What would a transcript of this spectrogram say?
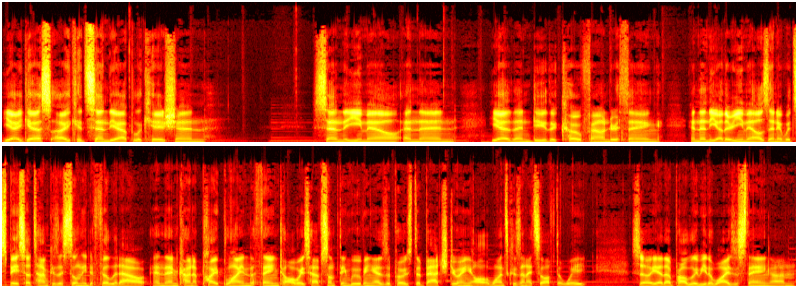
Yeah, I guess I could send the application, send the email, and then, yeah, then do the co founder thing. And then the other emails, and it would space out time because I still need to fill it out and then kind of pipeline the thing to always have something moving as opposed to batch doing it all at once because then I still have to wait. So, yeah, that'd probably be the wisest thing. Um,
